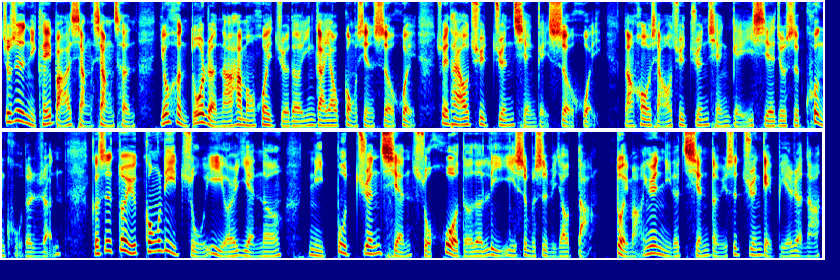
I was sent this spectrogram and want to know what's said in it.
就是你可以把它想象成有很多人啊，他们会觉得应该要贡献社会，所以他要去捐钱给社会，然后想要去捐钱给一些就是困苦的人。可是对于功利主义而言呢，你不捐钱所获得的利益是不是比较大？对嘛？因为你的钱等于是捐给别人啊，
